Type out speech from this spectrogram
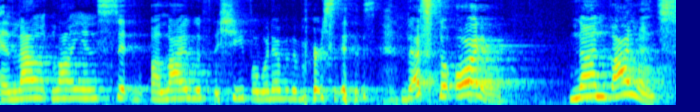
and lions sit or lie with the sheep or whatever the verse is. That's the order. Nonviolence.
